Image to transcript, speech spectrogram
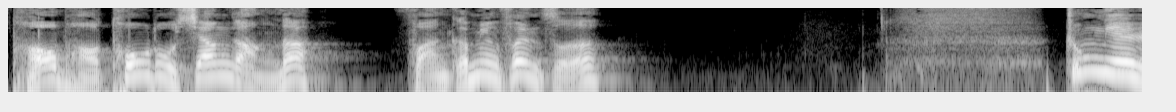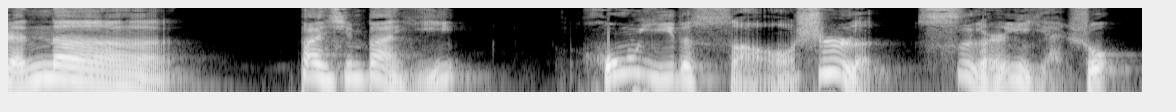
逃跑偷渡香港的反革命分子。中年人呢，半信半疑，狐疑的扫视了四个人一眼，说：“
